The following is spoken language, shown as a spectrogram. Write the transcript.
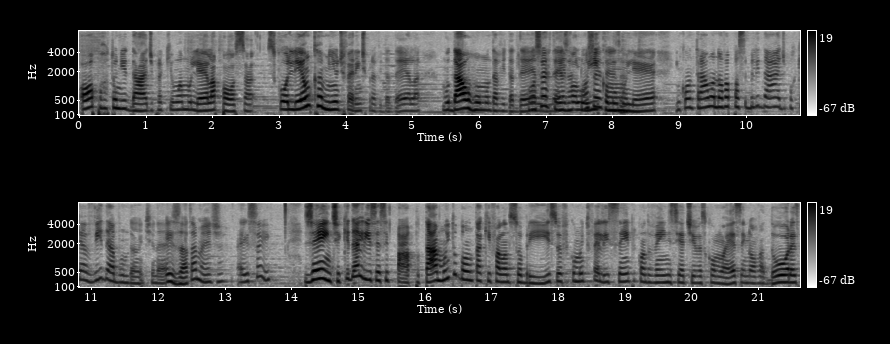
oportunidade para que uma mulher ela possa escolher um caminho diferente para a vida dela, mudar o rumo da vida dela, Com certeza, né? com evoluir como certeza. mulher, encontrar uma nova possibilidade, porque a vida é abundante, né? Exatamente. É isso aí. Gente, que delícia esse papo, tá? Muito bom estar aqui falando sobre isso. Eu fico muito feliz sempre quando vem iniciativas como essa, inovadoras,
